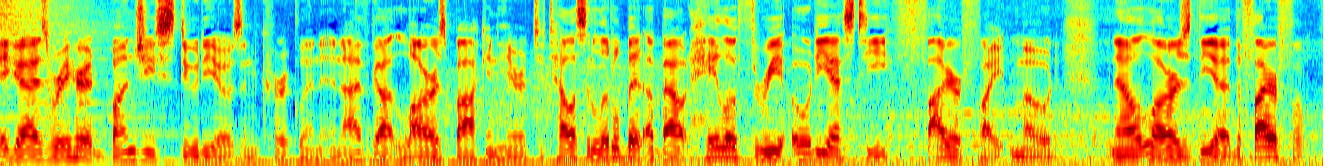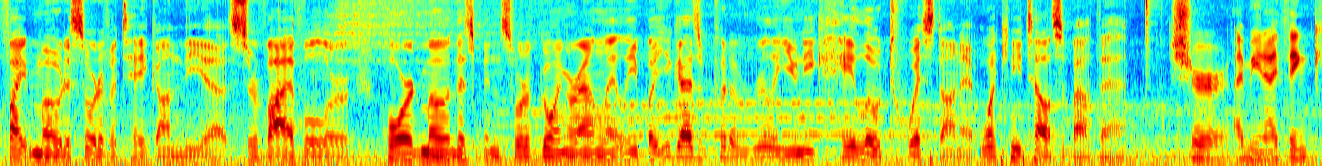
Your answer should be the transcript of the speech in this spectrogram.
Hey guys, we're here at Bungie Studios in Kirkland, and I've got Lars Bakken here to tell us a little bit about Halo 3 ODST Firefight mode. Now, Lars, the uh, the Firefight mode is sort of a take on the uh, survival or horde mode that's been sort of going around lately, but you guys have put a really unique Halo twist on it. What can you tell us about that? Sure. I mean, I think,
